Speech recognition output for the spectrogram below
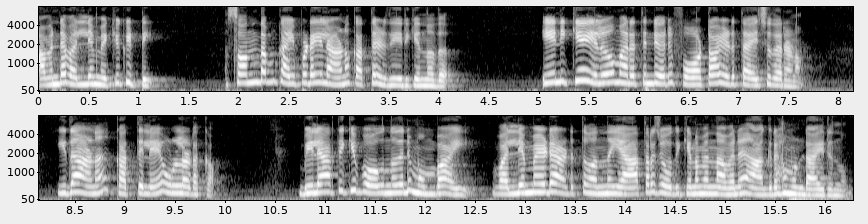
അവന്റെ വല്യമ്മയ്ക്ക് കിട്ടി. സ്വന്തം കൈപ്പടയിലാണ് കത്തെഴുതിയിരിക്കുന്നത് എനിക്ക് ഇലവ് മരത്തിന്റെ ഒരു ഫോട്ടോ എടുത്ത് അയച്ചു തരണം. ഇതാണ് കത്തിലെ ഉള്ളടക്കം. ബിലാത്തിക്ക് പോകുന്നതിന് മുമ്പായി വല്യമ്മയുടെ അടുത്ത് വന്ന് യാത്ര ചോദിക്കണമെന്ന് അവന് ആഗ്രഹമുണ്ടായിരുന്നു.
